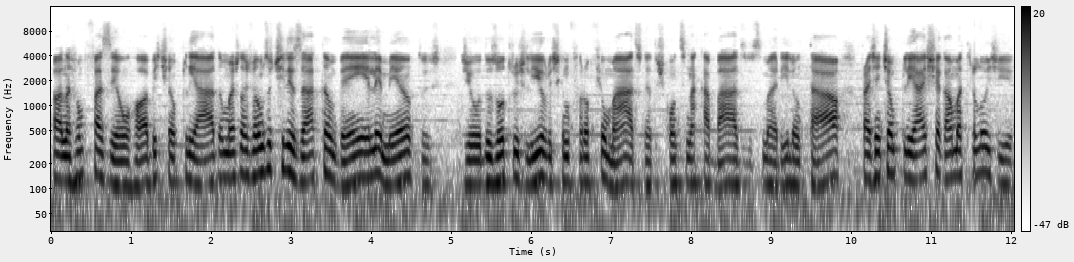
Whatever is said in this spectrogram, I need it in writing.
Ó, nós vamos fazer um Hobbit ampliado, mas nós vamos utilizar também elementos de, dos outros livros que não foram filmados, né? Dos contos inacabados, do Silmarillion e tal, pra gente ampliar e chegar a uma trilogia.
